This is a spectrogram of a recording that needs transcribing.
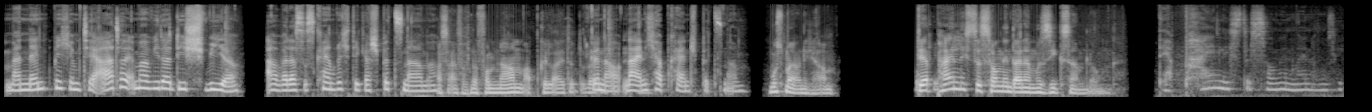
Man nennt mich im Theater immer wieder die Schwier. Aber das ist kein richtiger Spitzname. Hast du einfach nur vom Namen abgeleitet, oder? Genau, nein, ich habe keinen Spitznamen. Muss man auch nicht haben. Der okay. peinlichste Song in deiner Musiksammlung? Der peinlichste Song in meiner Musik.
